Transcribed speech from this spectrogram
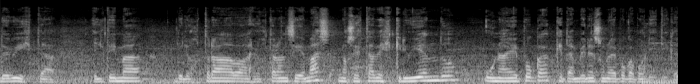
de vista el tema de los trabas, los trans y demás, nos está describiendo una época que también es una época política.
